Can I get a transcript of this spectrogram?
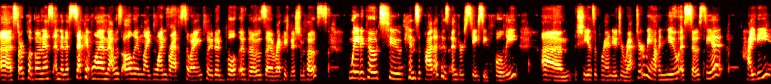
a Star Club bonus and then a second one that was all in like one breath. So I included both of those uh, recognition posts. Way to go to Kim Zapata, who's under Stacy Foley. Um, she is a brand new director. We have a new associate, Heidi.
